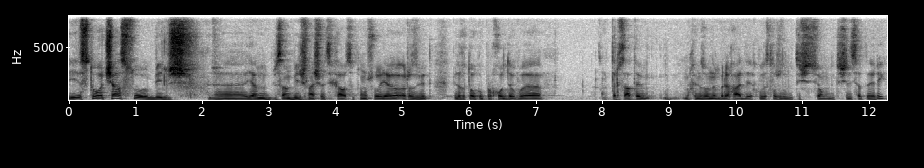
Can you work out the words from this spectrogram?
І з того часу більш е, я сам більш почав цікавитися, тому що я розвід підготовку проходив е, в 30-й механізованій бригаді, коли служив 2007-2010 рік,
